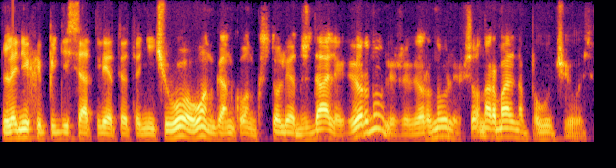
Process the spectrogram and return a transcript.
Для них и 50 лет это ничего. Вон Гонконг сто лет ждали. Вернули же, вернули. Все нормально получилось.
